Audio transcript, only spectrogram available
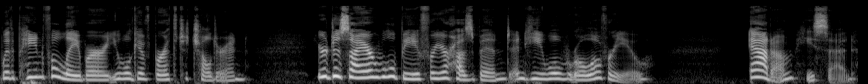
With painful labor, you will give birth to children. Your desire will be for your husband, and he will rule over you. Adam, he said,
